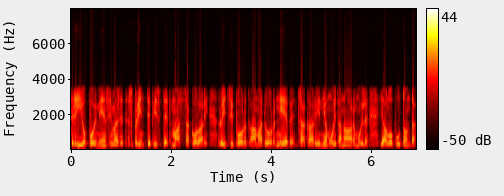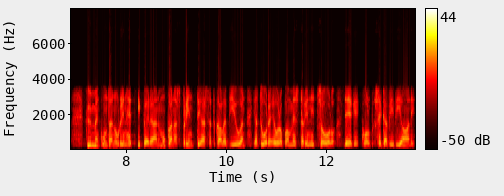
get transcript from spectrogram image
Trio poimi ensimmäiset sprinttipisteet. Massakolari, Ritsiport, Amador, Nieve, Zakarin ja muita naarmuille. Ja loputonta. Kymmenkunta nurin heti perään. Mukana sprinttiässät Caleb Ewan ja tuore Euroopan mestari Nizzolo, DG Kolb sekä Viviani.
